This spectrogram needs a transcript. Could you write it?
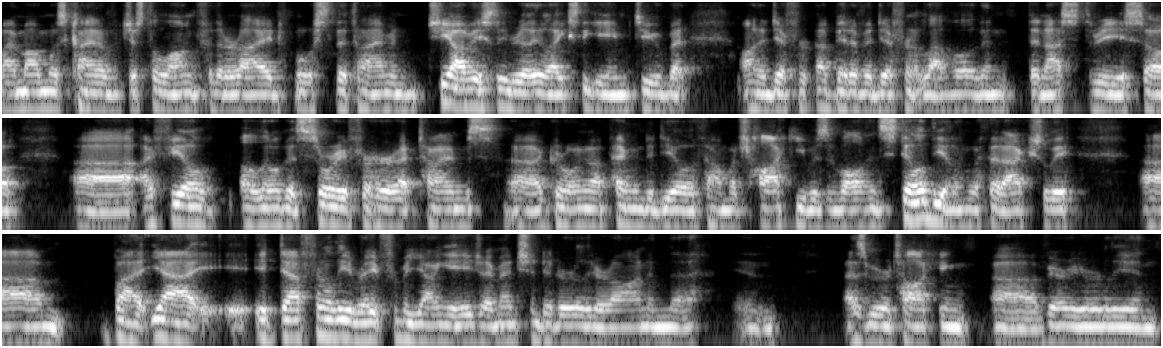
my mom was kind of just along for the ride most of the time. And she obviously really likes the game too, but on a different, a bit of a different level than than us three. So uh, I feel a little bit sorry for her at times uh, growing up, having to deal with how much hockey was involved and still dealing with it actually. Um, but yeah, it, it, definitely right from a young age. I mentioned it earlier on in the in as we were talking uh, very early in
